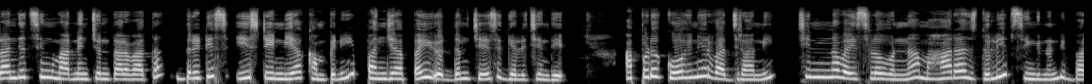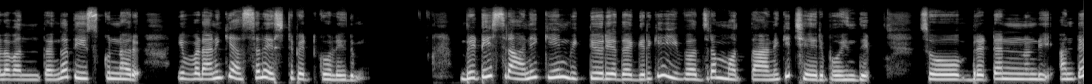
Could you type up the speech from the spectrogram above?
రంజిత్ సింగ్ మరణించిన తర్వాత British East India Company Punjab పై యుద్ధం చేసి గెలిచింది. అప్పుడు కోహినూర్ వజ్రాన్ని చిన్న వయసులో ఉన్న మహారాజ్ దులీప్ సింగ్ నుండి బలవంతంగా తీసుకున్నారు. ఇవ్వడానికి అస్సలు ఇష్టపెట్టుకోలేదు. బ్రిటిష్ రాణి క్వీన్ విక్టోరియా దగ్గరికి ఈ వజ్రం మొత్తానికి చేరిపోయింది. సో, బ్రిటన్ నుండి అంటే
